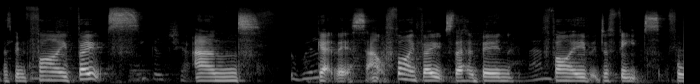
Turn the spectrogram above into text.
There's been five votes, and get this out of five votes, there have been five defeats for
